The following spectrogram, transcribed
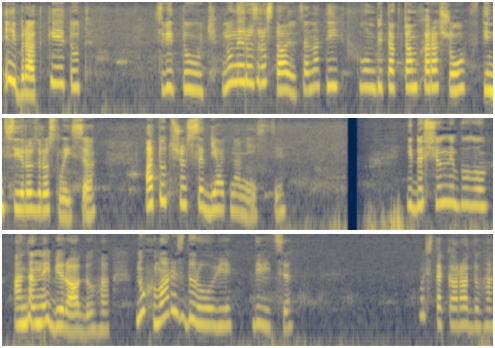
І братки тут цвітуть. Ну, не розростаються. На тій клумбі так там хорошо в кінці розрослися. А тут щось сидять на місці. І дощу не було, а на небі радуга. Ну, хмари здорові. Дивіться. Ось така радуга.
